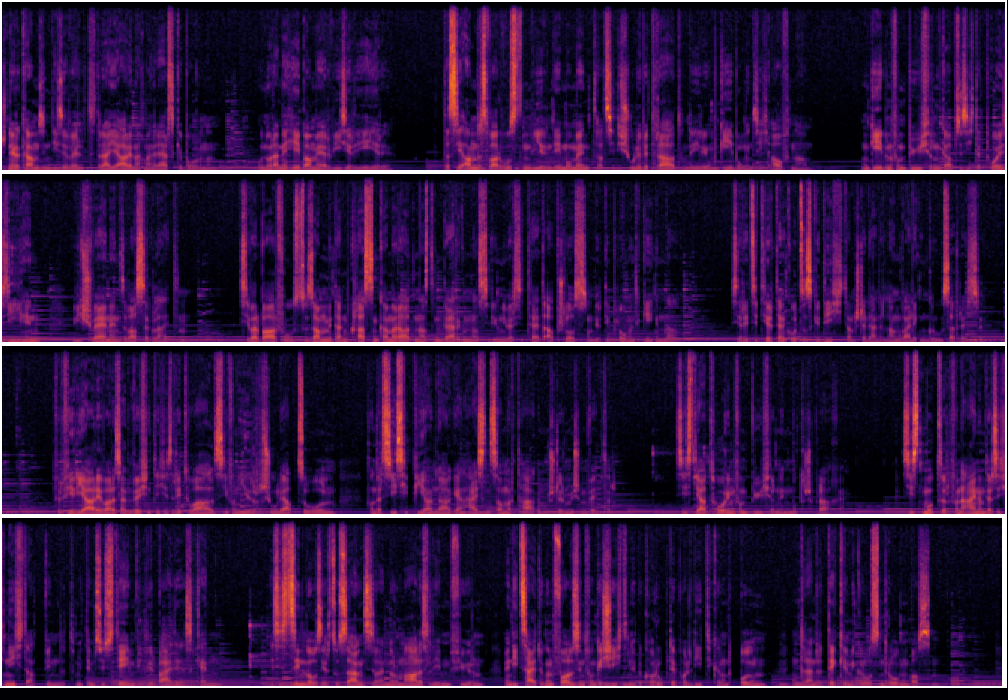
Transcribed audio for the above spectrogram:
Schnell kam sie in diese Welt, drei Jahre nach meiner Erstgeborenen, und nur eine Hebamme erwies ihr die Ehre. Dass sie anders war, wussten wir in dem Moment, als sie die Schule betrat und ihre Umgebung in sich aufnahm. Umgeben von Büchern gab sie sich der Poesie hin, wie Schwäne ins Wasser gleiten. Sie war barfuß zusammen mit einem Klassenkameraden aus den Bergen, als sie die Universität abschloss und ihr Diplom entgegennahm. Sie rezitierte ein kurzes Gedicht anstelle einer langweiligen Grußadresse. Für vier Jahre war es ein wöchentliches Ritual, sie von ihrer Schule abzuholen, von der CCP-Anlage an heißen Sommertagen und stürmischem Wetter. Sie ist die Autorin von Büchern in Muttersprache. Sie ist Mutter von einem, der sich nicht abbindet mit dem System, wie wir beide es kennen. Es ist sinnlos, ihr zu sagen, sie soll ein normales Leben führen, wenn die Zeitungen voll sind von Geschichten über korrupte Politiker und Bullen unter einer Decke mit großen Drogenbossen.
